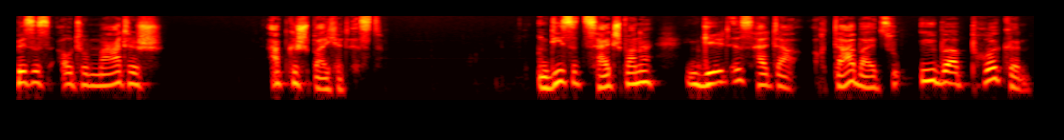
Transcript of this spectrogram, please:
bis es automatisch abgespeichert ist. Und diese Zeitspanne gilt es halt da auch dabei zu überbrücken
